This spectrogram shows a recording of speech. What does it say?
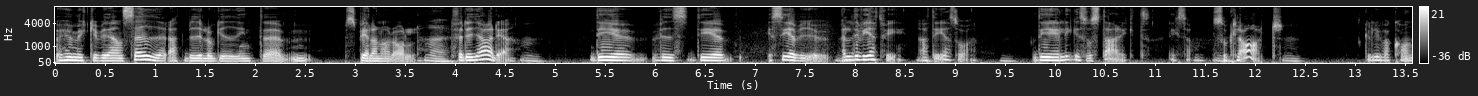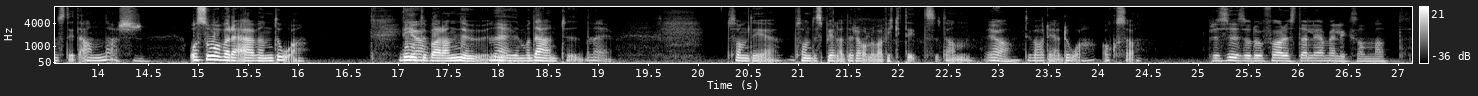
hur mycket vi än säger att biologi inte spelar någon roll. Nej. För det gör det. Mm. Det, vis, det ser vi ju, eller det vet vi att det är så. Mm. Det ligger så starkt, liksom. såklart. Mm. Skulle ju vara konstigt annars. Mm. Och så var det även då. Det är Ja. inte bara nu Nej. i modern tid Nej. som det, som det spelade roll och var viktigt. Utan Ja, det var det då också. precis och då föreställer jag mig liksom att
